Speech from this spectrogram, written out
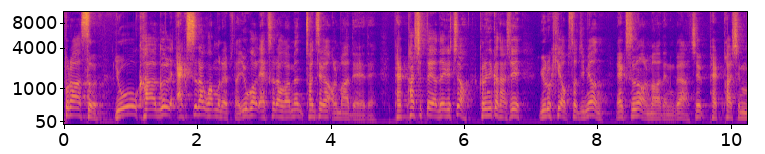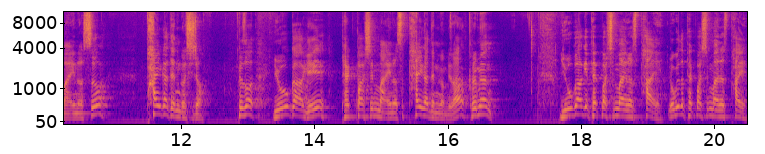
플러스 요 각을 x라고 한번 해봅시다. 요걸 x라고 하면 전체가 얼마가 돼야 돼? 180 돼야 되겠죠? 그러니까 다시 이렇게 없어지면 x는 얼마가 되는 거야? 즉 180 마이너스 파이가 되는 것이죠. 그래서 요 각이 180 마이너스 파이가 되는 겁니다. 그러면 요 각이 180 마이너스 파이, 여기도 180 마이너스 파이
